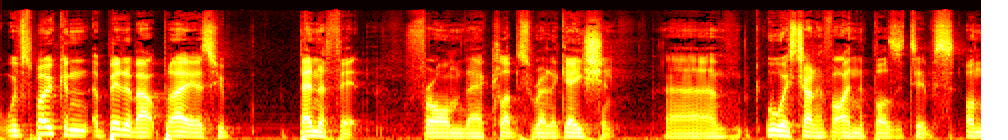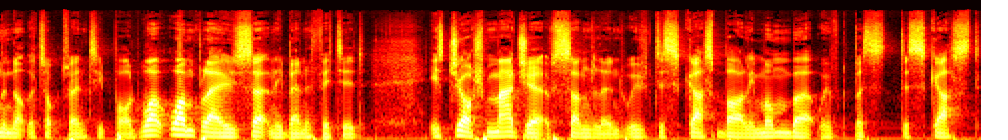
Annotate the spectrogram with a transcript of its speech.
we've spoken a bit about players who benefit from their club's relegation. Um, always trying to find the positives on the Not the Top 20 pod. One, one player who's certainly benefited is Josh Maja of Sunderland. We've discussed Bali Mumba, we've discussed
